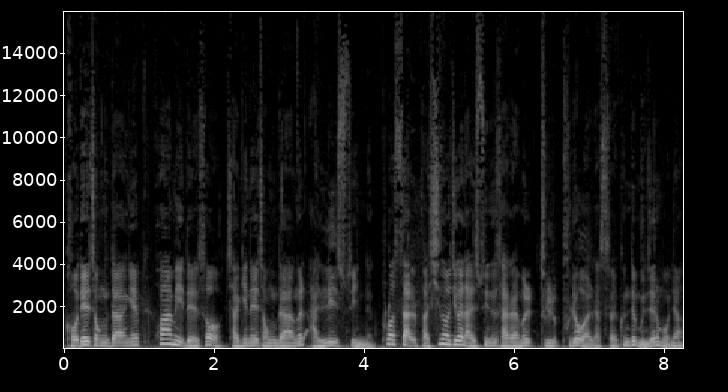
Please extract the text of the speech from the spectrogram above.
거대 정당에 포함이 돼서 자기네 정당을 알릴 수 있는 플러스 알파 시너지가 날 수 있는 사람을 들, 부려왔어요. 근데 문제는 뭐냐?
